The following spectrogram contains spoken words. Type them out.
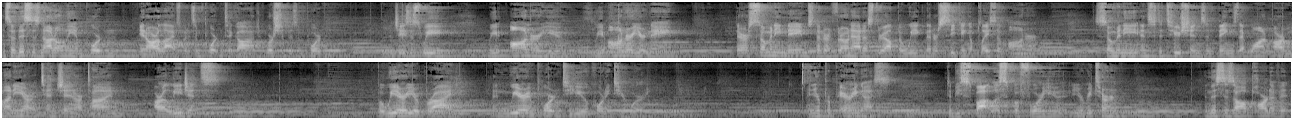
And so, this is not only important in our lives, but it's important to God. Worship is important. And Jesus, we, we honor you. We honor your name. There are so many names that are thrown at us throughout the week that are seeking a place of honor. So many institutions and things that want our money, our attention, our time, our allegiance. But we are your bride, and we are important to you according to your word. And you're preparing us to be spotless before you at your return. And this is all part of it.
